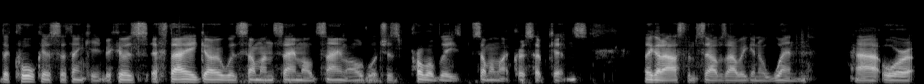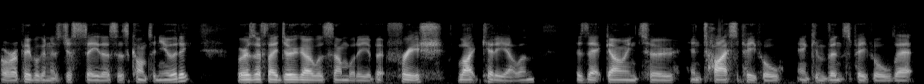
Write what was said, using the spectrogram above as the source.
the caucus are thinking because if they go with someone same old same old, which is probably someone like Chris Hipkins, they got to ask themselves, are we going to win? uh, or or are people going to just see this as continuity? Whereas if they do go with somebody a bit fresh, like Kiri Allen, is that going to entice people and convince people that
